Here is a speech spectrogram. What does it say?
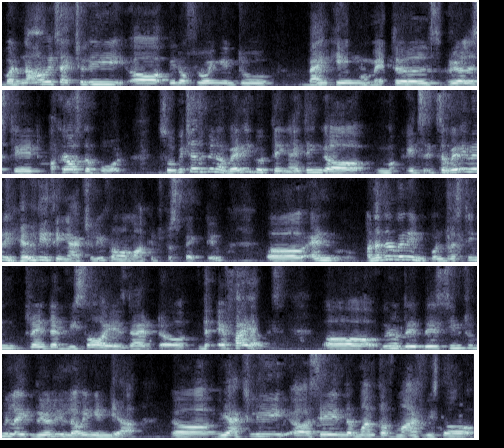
but now it's actually uh, you know flowing into banking, metals, real estate across the board. So which has been a very good thing. I think uh, it's it's a very very healthy thing actually from a market perspective. Uh, and another very interesting trend that we saw is that the FIIs, you know, they, they seem to be like really loving India uh, we actually uh, say in the month of March we saw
